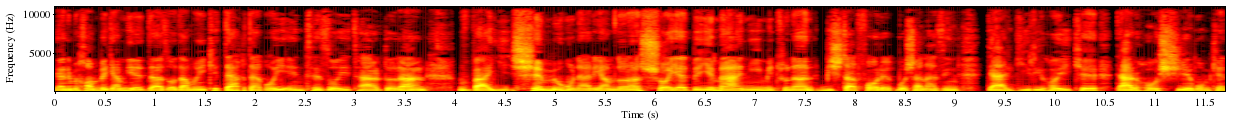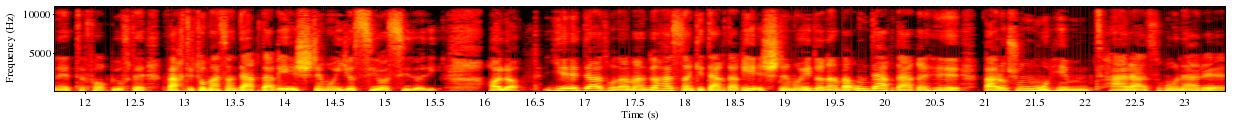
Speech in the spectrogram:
یعنی می‌خوام بگم یه عده از آدمایی که دغدغه‌های انتظایی تر دارن و شم هنری هم دارن شاید به یه معنی می‌تونن بیشتر فارغ باشن از این درگیری هایی که در حاشیه ممکنه اتفاق بیفته وقتی تو مثلا دغدغه اجتماعی یا سیاسی داری. حالا یه عده از هنرمندا هستن که دغدغه اجتماعی دارن و اون دغدغه براشون مهمتر از هنره.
